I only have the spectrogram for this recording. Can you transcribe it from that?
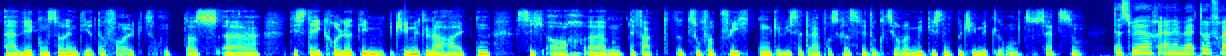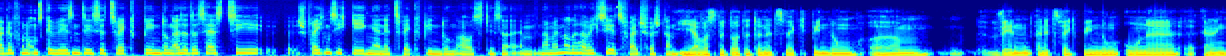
äh, wirkungsorientiert erfolgt und dass äh, die Stakeholder, die Budgetmittel erhalten, sich auch ähm, de facto dazu verpflichten, gewisse Treibhausgasreduktionen mit diesen Budgetmitteln umzusetzen. Das wäre auch eine weitere Frage von uns gewesen, diese Zweckbindung. Also das heißt, Sie sprechen sich gegen eine Zweckbindung aus, dieser Namen, oder habe ich Sie jetzt falsch verstanden? Ja, was bedeutet eine Zweckbindung? Ähm, wenn eine Zweckbindung ohne ein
